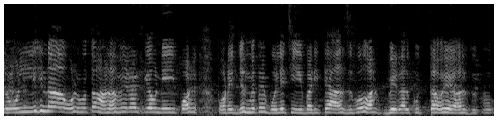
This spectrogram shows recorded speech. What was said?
লোনলি না, ওর মতো আরামের আর কেউ নেই। পর- পরের জন্মে তো বলেছি এই বাড়িতে আসব আর বেড়াল কুত্তা হয়ে আসব।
